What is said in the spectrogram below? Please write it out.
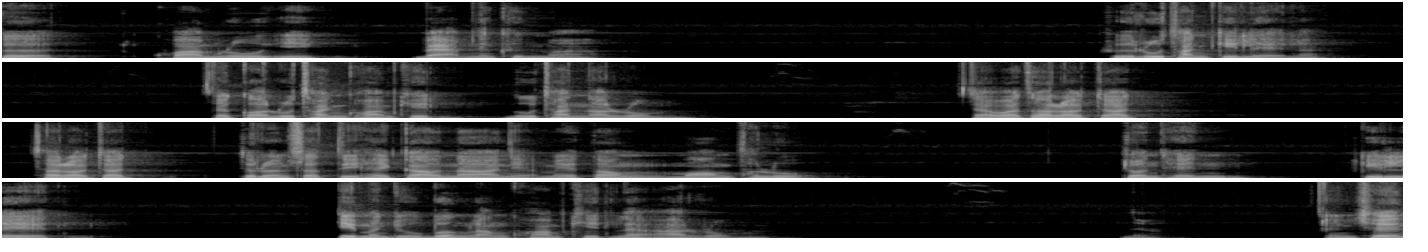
เกิดความรู้อีกแบบหนึ่งขึ้นมา คือรู้ทันกิเลสแล้ว แต่ก่อนรู้ทันความคิด รู้ทันอารมณ์ แต่ว่าถ้าเราจะถ้าเราจะเจริญสติให้ก้าวหน้าเนี่ยไม่ต้องมองทะลุ จนเห็นกิเลสที่มันอยู่เบื้องหลังความคิดและอารมณ์ อย่างเช่น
